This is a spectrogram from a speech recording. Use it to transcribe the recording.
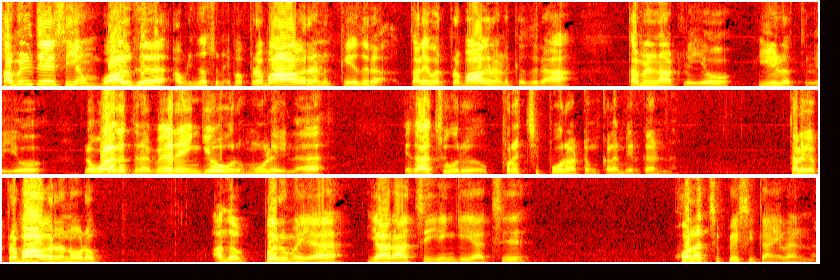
தமிழ் தேசியம் வாழ்க அப்படின்னு தான் சொன்னோம். இப்போ பிரபாகரனுக்கு எதிராக தலைவர் பிரபாகரனுக்கு எதிராக தமிழ்நாட்டிலேயோ ஈழத்துலேயோ இல்லை உலகத்தில் வேறு எங்கேயோ ஒரு மூலையில் ஏதாச்சும் ஒரு புரட்சி போராட்டம் கிளம்பியிருக்கா என்ன? தலைவர் பிரபாகரனோட அந்த பெருமையை யாராச்சும் எங்கேயாச்சும் குறைச்சி பேசிட்டாங்களா என்ன?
